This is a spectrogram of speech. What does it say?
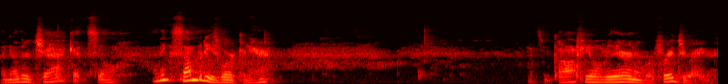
Another jacket, so I think somebody's working here. Got some coffee over there in a refrigerator.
